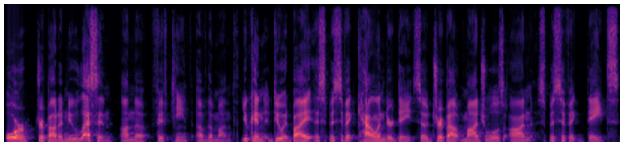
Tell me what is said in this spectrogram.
or drip out a new lesson on the 15th of the month. You can do it by a specific calendar date. So drip out modules on specific dates.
